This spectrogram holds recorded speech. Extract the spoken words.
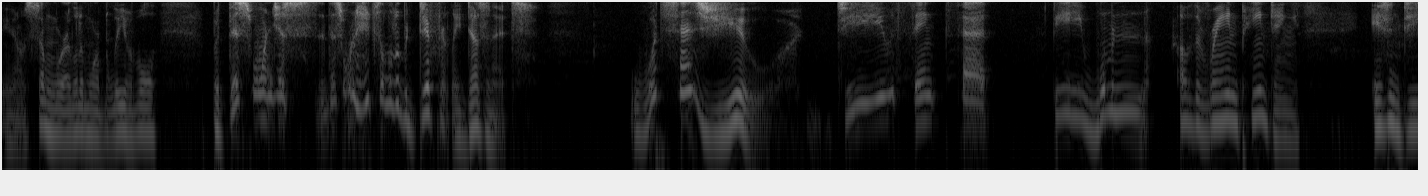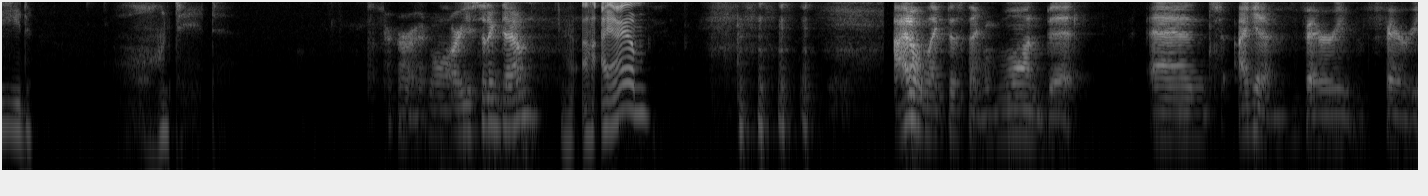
you know, some were a little more believable. But this one just this one hits a little bit differently, doesn't it? What says you? Do you think that the woman of the rain painting is indeed haunted? All right. Well, are you sitting down? I, I am. I don't like this thing one bit and I get a very, very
